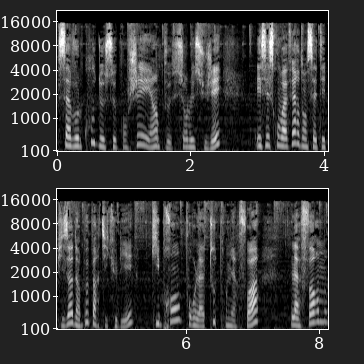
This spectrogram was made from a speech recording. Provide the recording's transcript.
ça vaut le coup de se pencher un peu sur le sujet, et c'est ce qu'on va faire dans cet épisode un peu particulier, qui prend pour la toute première fois la forme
